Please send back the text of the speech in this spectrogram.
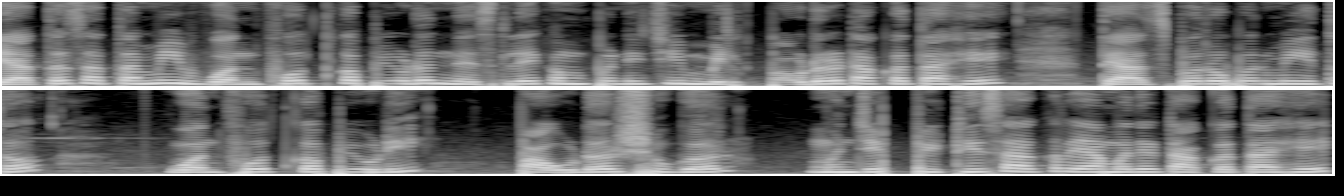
यातच आता मी वन फोर्थ कप एवढं नेस्ले कंपनीची मिल्क पावडर टाकत आहे. त्याचबरोबर मी इथं वन फोर्थ कप एवढी पावडर शुगर म्हणजे पिठी साखर यामध्ये टाकत आहे.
